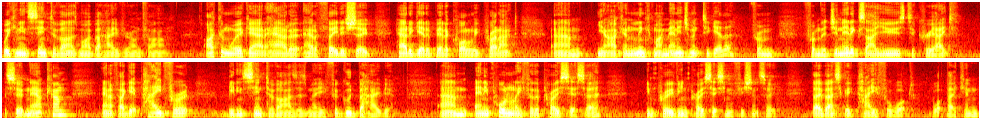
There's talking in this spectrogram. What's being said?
we can incentivise my behaviour on farm. I can work out how to, how to feed a sheep, how to get a better quality product. Um, you know, I can link my management together from, from the genetics I use to create a certain outcome. And if I get paid for it, it incentivises me for good behaviour. Um, and importantly for the processor, improving processing efficiency. They basically pay for what, what they can,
